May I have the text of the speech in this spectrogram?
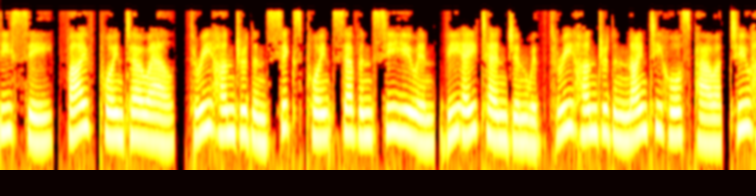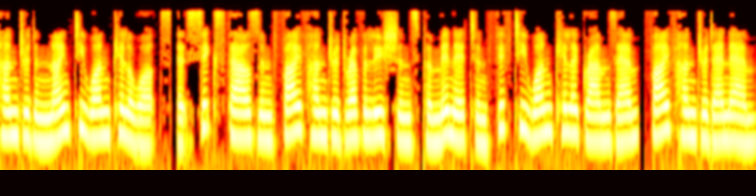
cc 5.0 L, 306.7 cu in V8 engine with 390 horsepower 291 kilowatts at 6500 revolutions per minute and 51 kilograms m 500 Nm,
